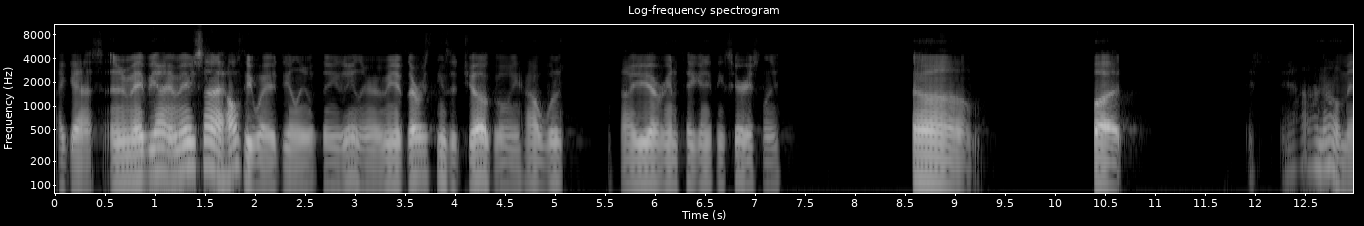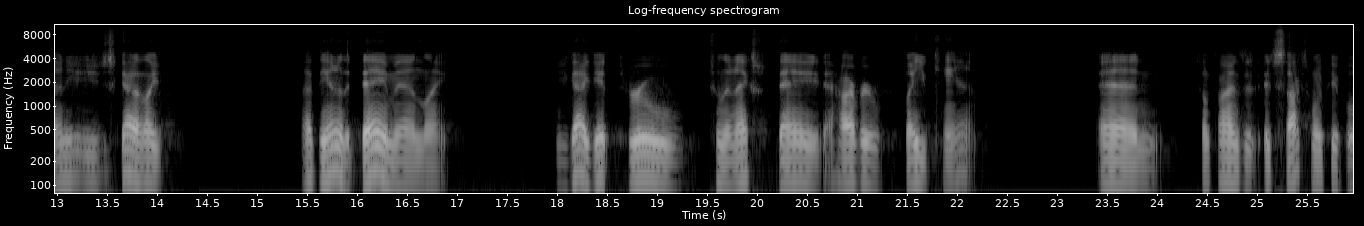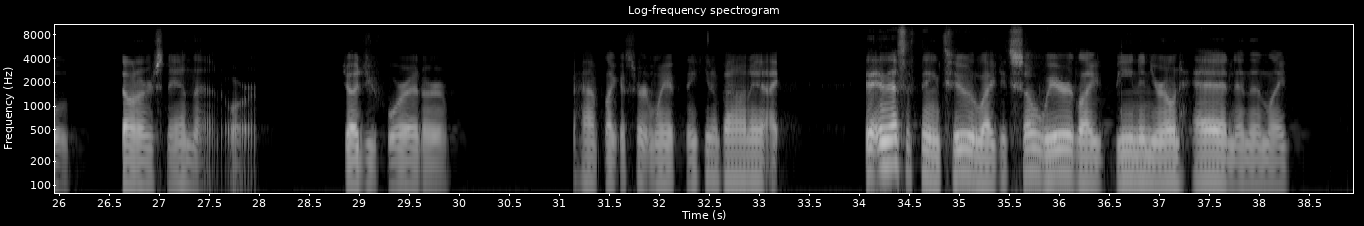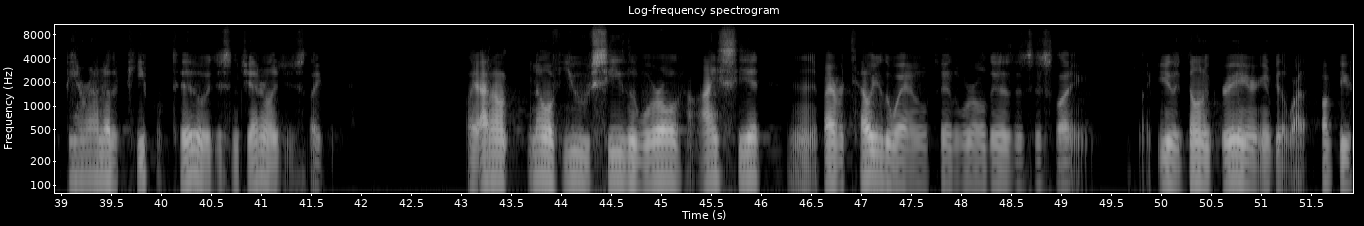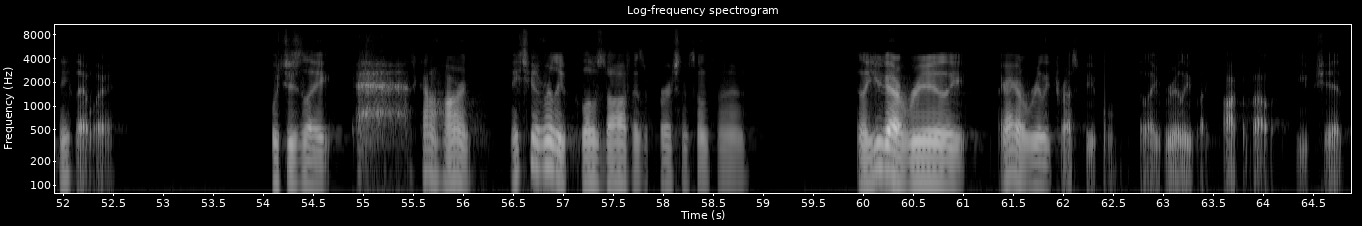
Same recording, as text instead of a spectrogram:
I guess, and maybe maybe it's not a healthy way of dealing with things either. I mean, if everything's a joke, I mean, how would how are you ever gonna take anything seriously? Um, but it's I don't know, man. You you just gotta like at the end of the day, man, like you gotta get through to the next day, however way you can. And sometimes it, it sucks when people don't understand that or judge you for it or have like a certain way of thinking about it. I and that's the thing too. Like it's so weird, like being in your own head and then like being around other people too. Just in general, just like like I don't know if you see the world how I see it. And if I ever tell you the way I will say the world is, it's just like like you either don't agree or you're gonna be like, why the fuck do you think that way? Which is like it's kind of hard makes you really closed off as a person sometimes. Like you gotta really, like I gotta really trust people to like really like talk about like, deep shit.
